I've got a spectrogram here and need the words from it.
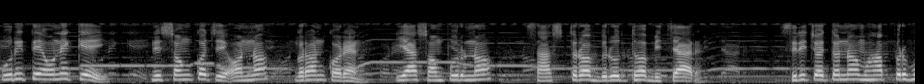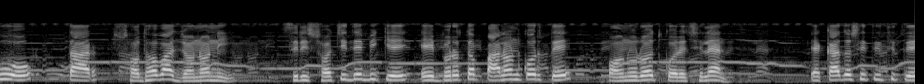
পুরীতে অনেকেই নিঃসংকোচে অন্ন গ্রহণ করেন। ইয়া সম্পূর্ণ শাস্ত্র বিরুদ্ধ বিচার। শ্রী চৈতন্য মহাপ্রভুও তার সধবা জননী শ্রী শচী দেবীকে এই ব্রত পালন করতে অনুরোধ করেছিলেন। একাদশী তিথিতে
